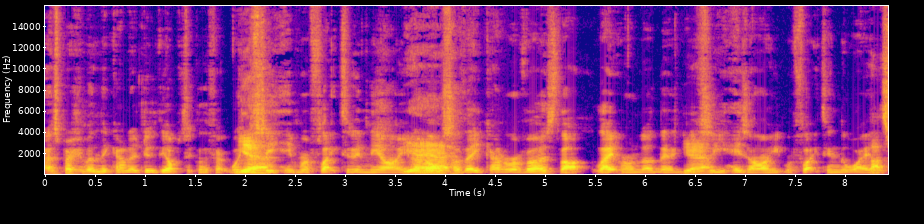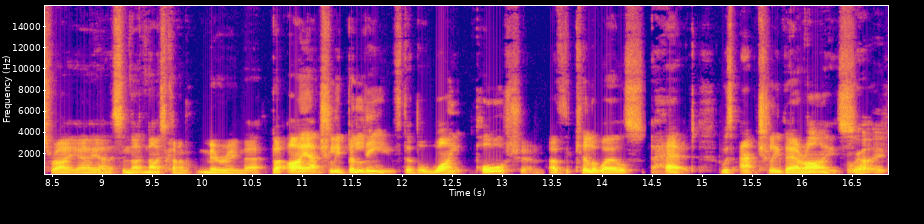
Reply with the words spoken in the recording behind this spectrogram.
especially when they kind of do the optical effect when Yeah. you see him reflected in the eye, Yeah. and also they kind of reverse that later on, don't they? Yeah. You see his eye reflecting the whale. That's right, yeah, yeah. Some that nice kind of mirroring there. But I actually believe that the white portion of the killer whale's head was actually their eyes. right.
